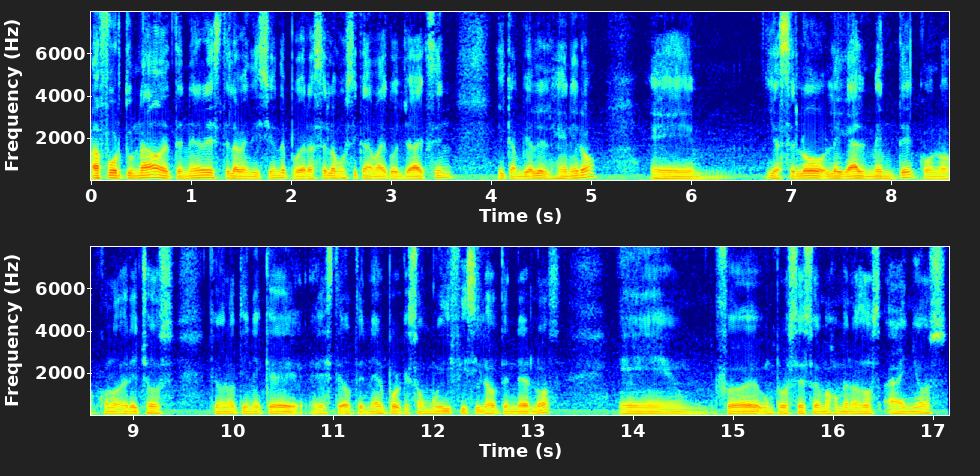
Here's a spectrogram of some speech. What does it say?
afortunado de tener este, la bendición de poder hacer la música de Michael Jackson y cambiarle el género. Eh, y hacerlo legalmente con, con los derechos que uno tiene que este, obtener porque son muy difíciles obtenerlos. Eh, fue un proceso de más o menos dos años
